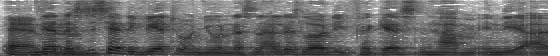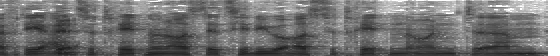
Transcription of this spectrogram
ähm, Ja, das ist ja die Werteunion. Das sind alles Leute, die vergessen haben, in die AfD einzutreten und aus der CDU auszutreten. Und ähm,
